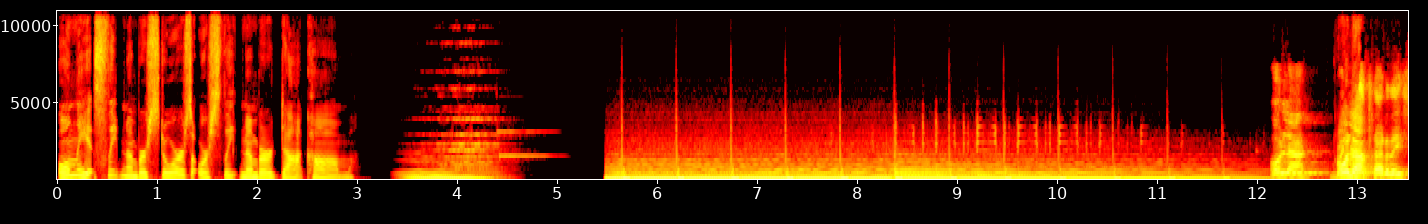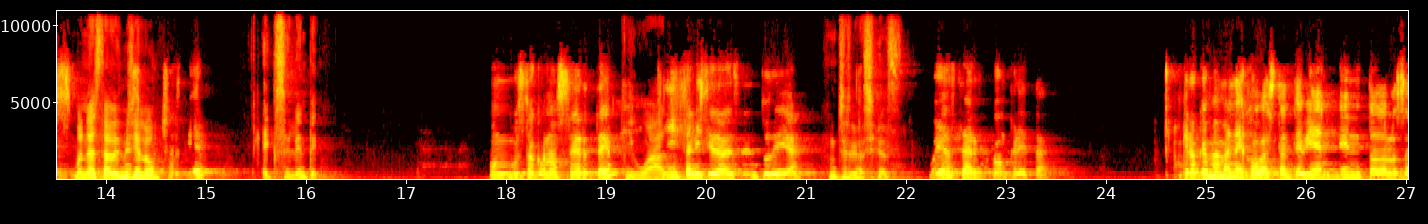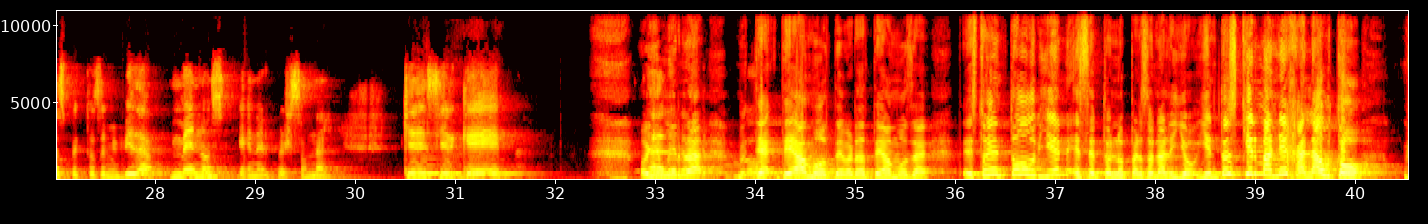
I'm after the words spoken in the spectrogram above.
Only at Sleep Number stores or sleepnumber.com. Hola, buenas Hola. tardes. Buenas tardes, mi ¿Me cielo. escuchas bien? Excelente. Un gusto conocerte Igual. y felicidades en tu día. Muchas gracias. Voy a ser concreta. Creo que me manejo bastante bien en todos los aspectos de mi vida, menos en el personal. Quiere decir que Oye, no te amo, de verdad te amo. O sea, estoy en todo bien, excepto en lo personal y yo. ¿Y entonces quién maneja el auto?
